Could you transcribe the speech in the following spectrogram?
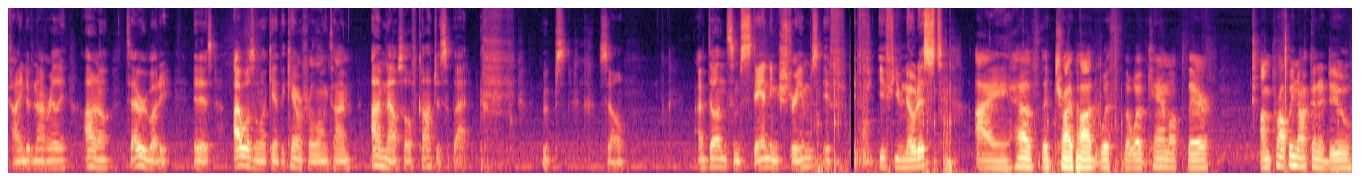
Kind of, not really. I don't know. To everybody, it is. I wasn't looking at the camera for a long time. I'm now self conscious of that. Oops. So, I've done some standing streams. If, if, if you noticed, I have the tripod with the webcam up there. I'm probably not going to do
